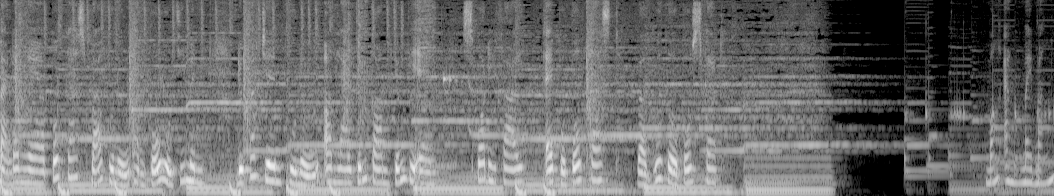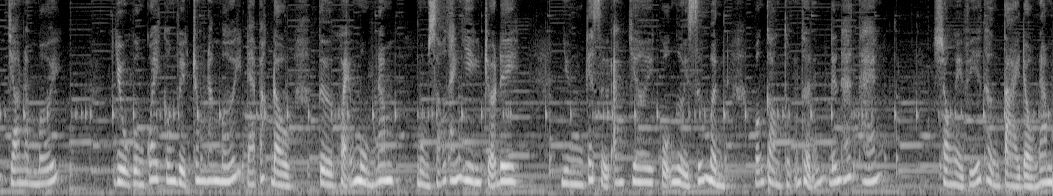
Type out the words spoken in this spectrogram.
bạn đang nghe podcast báo phụ nữ thành phố Hồ Chí Minh được phát trên phụ nữ online.com.vn, Spotify, Apple Podcast và Google Podcast. Món ăn may mắn cho năm mới Dù guồng quay công việc trong năm mới đã bắt đầu từ khoảng mùng 5, mùng 6 tháng Giêng trở đi, nhưng cái sự ăn chơi của người xứ mình vẫn còn thủng thỉnh đến hết tháng sau ngày vía thần tài đầu năm,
